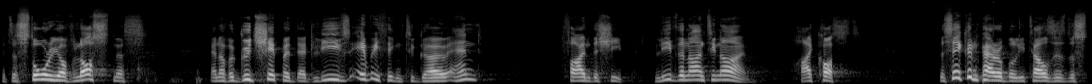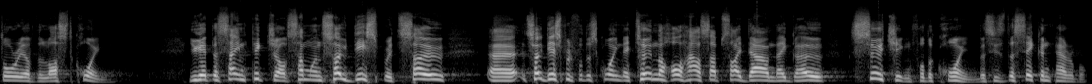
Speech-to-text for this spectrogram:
It's a story of lostness and of a good shepherd that leaves everything to go and find the sheep. Leave the 99, high cost. The second parable he tells is the story of the lost coin. You get the same picture of someone so desperate, so, uh, so desperate for this coin, they turn the whole house upside down. They go searching for the coin. This is the second parable.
